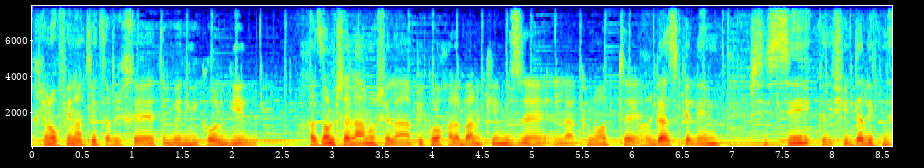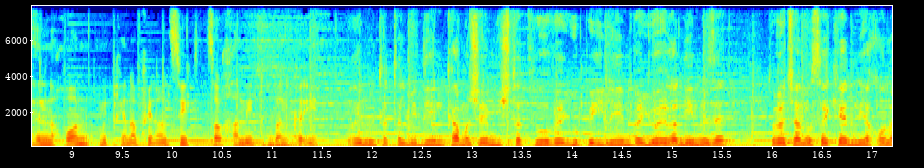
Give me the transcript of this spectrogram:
חינוך פיננסי צריך uh, תמיד מכל גיל. החזון שלנו, של הפיקוח על הבנקים, זה להקנות אה, ארגז כלים בסיסי כדי שידע להתנהל נכון מבחינה פיננסית, צרכנית, בנקאית. ראינו את התלמידים, כמה שהם השתתפו והיו פעילים והיו ערניים לזה. זאת אומרת שהנושא כן יכול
